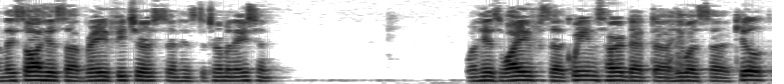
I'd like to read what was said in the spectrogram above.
And they saw his uh, brave features and his determination. When his wife's uh, queens heard that uh, he was uh, killed,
